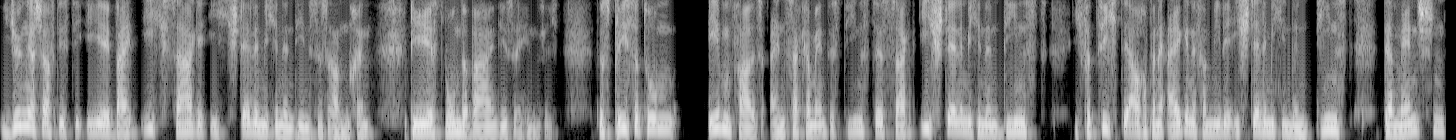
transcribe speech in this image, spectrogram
Jüngerschaft ist die Ehe, weil ich sage, ich stelle mich in den Dienst des anderen. Die Ehe ist wunderbar in dieser Hinsicht. Das Priestertum ebenfalls ein Sakrament des Dienstes sagt, ich stelle mich in den Dienst, ich verzichte auch auf meine eigene Familie, ich stelle mich in den Dienst der Menschen,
